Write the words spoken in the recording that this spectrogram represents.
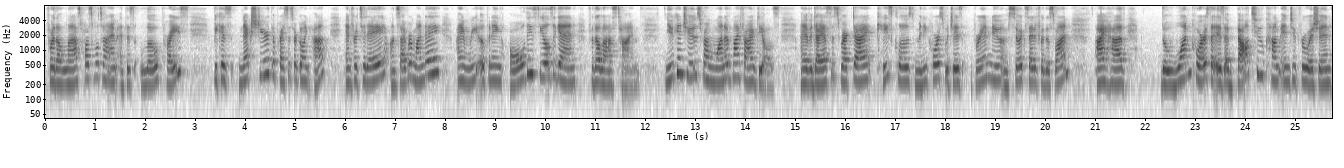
for the last possible time at this low price because next year the prices are going up. And for today on Cyber Monday, I am reopening all these deals again for the last time. You can choose from one of my five deals. I have a diastasis recti case closed mini course, which is brand new. I'm so excited for this one. I have the one course that is about to come into fruition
